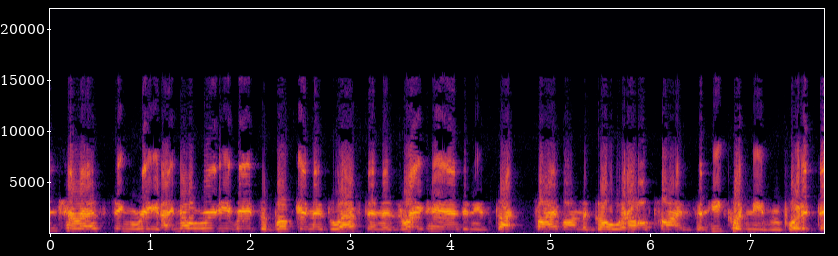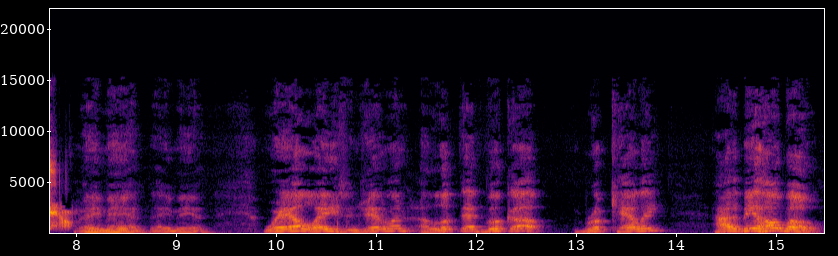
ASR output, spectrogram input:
interesting read. I know Rudy reads a book in his left and his right hand, and he's got five on the go at all times, and he couldn't even put it down. Amen. Amen. Well, ladies and gentlemen, uh, look that book up. Brooke Kelly, How to Be a Hobo.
